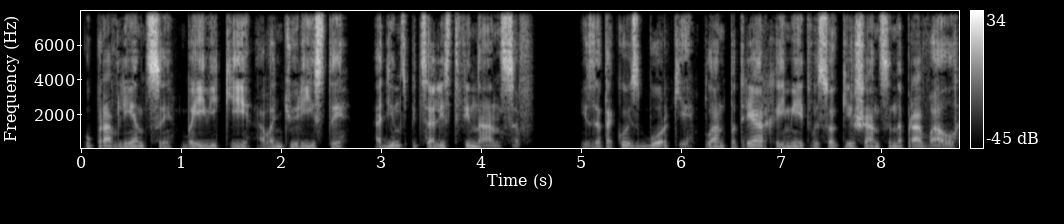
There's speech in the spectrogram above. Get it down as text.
Управленцы, боевики, авантюристы, один специалист финансов. Из-за такой сборки план патриарха имеет высокие шансы на провал.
